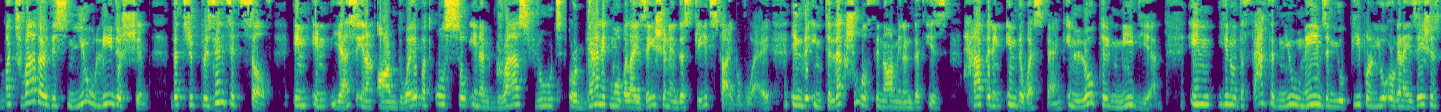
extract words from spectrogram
but rather this new leadership that represents itself in, in, yes, in an armed way, but also in a grassroots organic mobilization in the streets type of way, in the intellectual phenomenon that is happening in the West Bank, in local media, in, you know, the fact that new names and new people and new organizations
